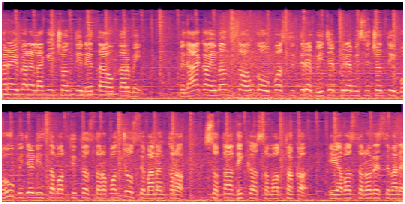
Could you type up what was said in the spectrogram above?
ଫେରାଇବାରେ ଲାଗିଛନ୍ତି ନେତା ଓ କର୍ମୀ ବିଧାୟକ ହିମାଂଶୁ ସାହୁଙ୍କ ଉପସ୍ଥିତିରେ ବିଜେପିରେ ମିଶିଛନ୍ତି ବହୁ ବିଜେଡି ସମର୍ଥିତ ସରପଞ୍ଚ ଓ ସେମାନଙ୍କର ଶତାଧିକ ସମର୍ଥକ এই ଅବସରରେ ସେମାନେ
